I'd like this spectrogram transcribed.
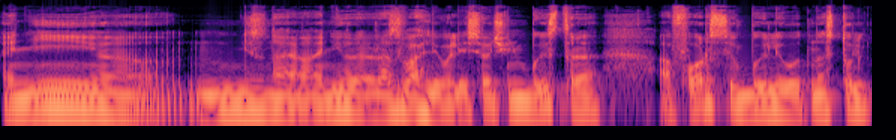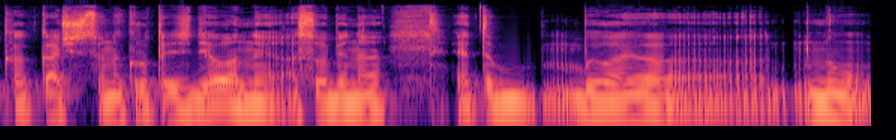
они, ну, не знаю, они разваливались очень быстро, а форсы были вот настолько качественно круто сделаны, особенно это было, ну,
